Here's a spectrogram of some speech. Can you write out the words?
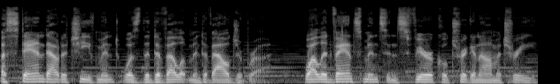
A standout achievement was the development of algebra, while advancements in spherical trigonometry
